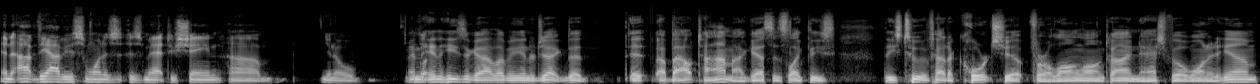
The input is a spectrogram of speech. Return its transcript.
and uh, the obvious one is, is Matt Duchene. Um, you know, and, and he's a guy. Let me interject that it, about time. I guess it's like these these two have had a courtship for a long, long time. Nashville wanted him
